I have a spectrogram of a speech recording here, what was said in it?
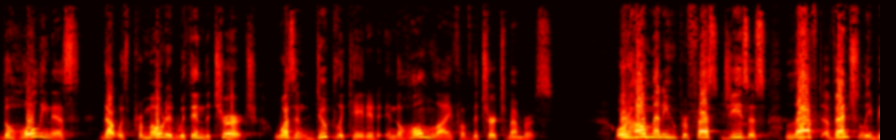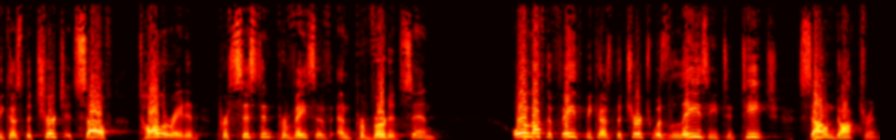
the holiness that was promoted within the church wasn't duplicated in the home life of the church members? Or how many who professed Jesus left eventually because the church itself tolerated persistent, pervasive, and perverted sin? Or left the faith because the church was lazy to teach sound doctrine?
